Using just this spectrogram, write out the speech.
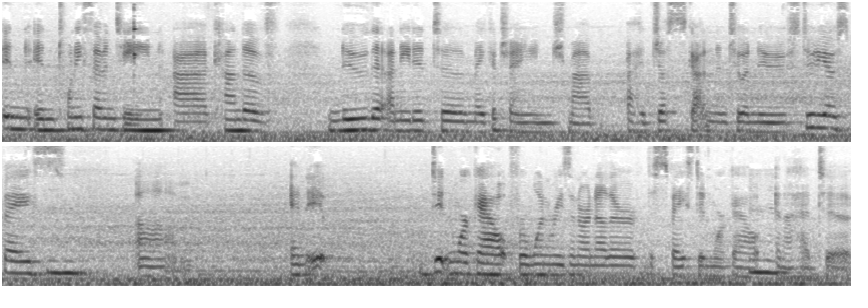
in in 2017, I kind of knew that I needed to make a change. My I had just gotten into a new studio space, um, and it didn't work out for one reason or another. The space didn't work out, Mhm. and I had to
